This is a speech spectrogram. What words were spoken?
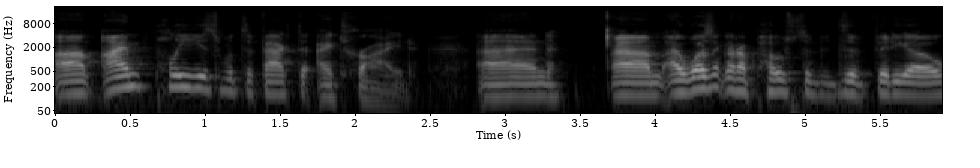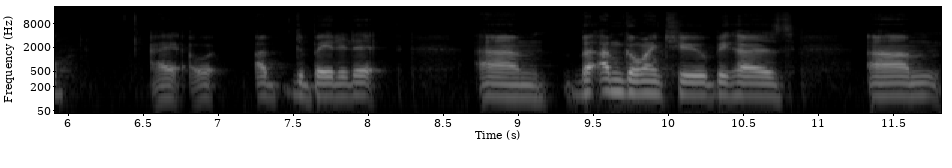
um, I'm pleased with the fact that I tried. And um, I wasn't going to post the video. I, I debated it. Um, but I'm going to because um,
